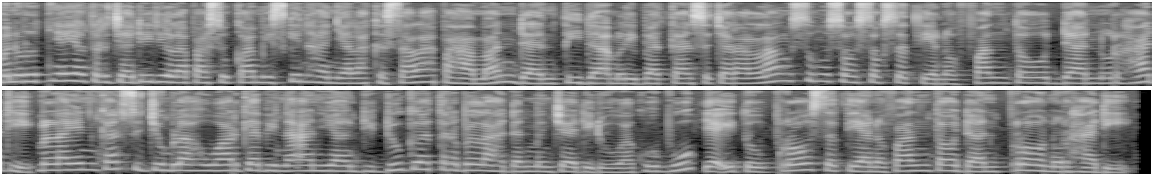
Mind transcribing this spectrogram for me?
Menurutnya yang terjadi di lapas Sukamiskin hanyalah kesalahpahaman dan tidak melibatkan secara langsung sosok Setia Novanto dan Nur Hadi, melainkan sejumlah warga binaan yang diduga terbelah dan menjadi dua kubu, yaitu pro Setia Novanto dan pro Nur Hadi.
